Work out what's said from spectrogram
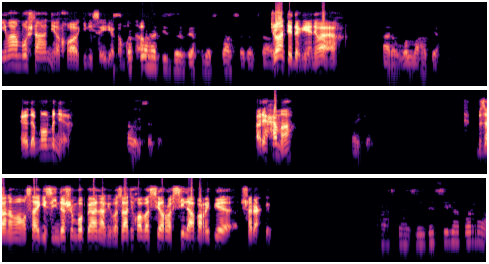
ئیمان بۆشتان نیە خواکیلی سەیریەکەم بەخوا بۆتاوە هەردی زۆر بێحلە سپاس دەگەم چاو جوان تێدەگەیەنێ وایە ئارە والله بێحلە ئێ دە بۆم بنێر ئەوە ئیسە بێ ئەرێ حەمە ڕایکە بزانە مامۆسایەکی زیندەشم بۆ پێیان ناگەی بەزاتی خوا بە سێ ڕۆژ سی لاپەڕی پێ شەرح کرد ئاسمان زیندە سیلا بەڕا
